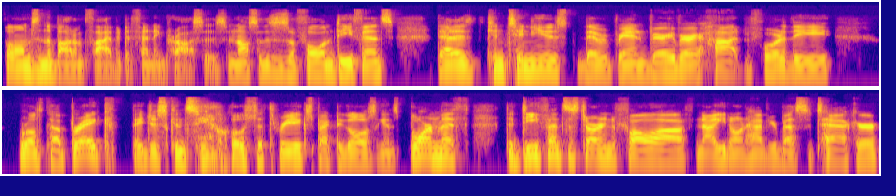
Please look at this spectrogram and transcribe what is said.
Fulham's in the bottom five at defending crosses. And also, this is a Fulham defense that is, continues. They ran very, very hot before the World Cup break. They just conceded close to three expected goals against Bournemouth. The defense is starting to fall off. Now you don't have your best attacker.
